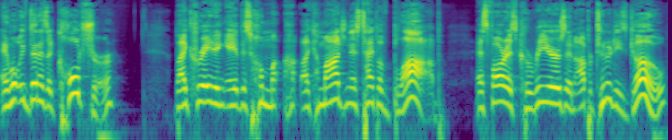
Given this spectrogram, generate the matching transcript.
And what we've done as a culture by creating a this homo- like homogenous type of blob as far as careers and opportunities go,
